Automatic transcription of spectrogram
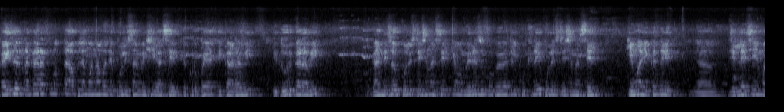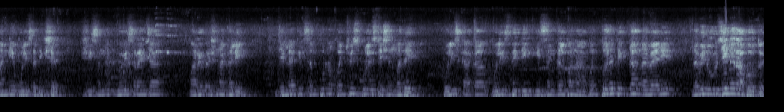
काही जर नकारात्मकता आपल्या मनामध्ये पोलिसांविषयी असेल तर कृपया ती काढावी ती दूर करावी. गांधी चौक पोलीस स्टेशन असेल किंवा मिरज उपविभागातील कुठलंही पोलीस स्टेशन असेल किंवा एकंदरीत जिल्ह्याचे माननीय पोलीस अधीक्षक श्री संदीप गोरे सरांच्या मार्गदर्शनाखाली जिल्ह्यातील संपूर्ण पंचवीस पोलीस स्टेशनमध्ये पोलीस काका पोलीस दिदी ही संकल्पना आपण परत एकदा नव्याने नवीन ऊर्जेने राबवतोय.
